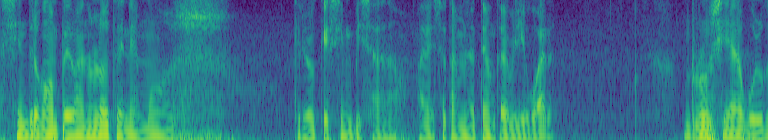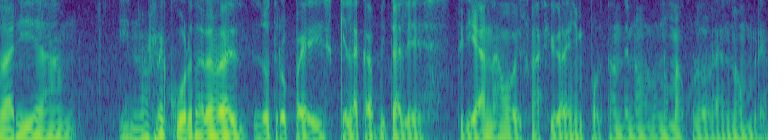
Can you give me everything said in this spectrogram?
Si entro como peruano lo tenemos, creo que sin visado. Vale, eso también lo tengo que averiguar. Rusia, Bulgaria y no recuerdo ahora el, otro país que la capital es Triana o es una ciudad importante, no, no me acuerdo ahora el nombre.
